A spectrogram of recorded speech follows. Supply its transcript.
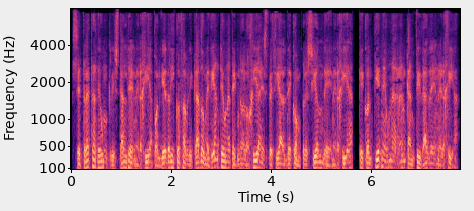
Se trata de un cristal de energía poliédrico fabricado mediante una tecnología especial de compresión de energía, que contiene una gran cantidad de energía.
